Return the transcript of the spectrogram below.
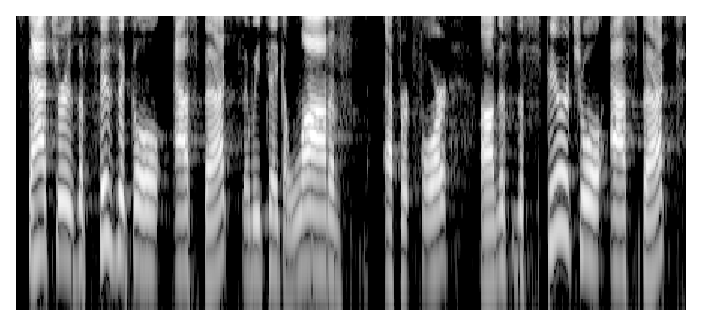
Stature is the physical aspect that we take a lot of effort for. Um, this is the spiritual aspect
